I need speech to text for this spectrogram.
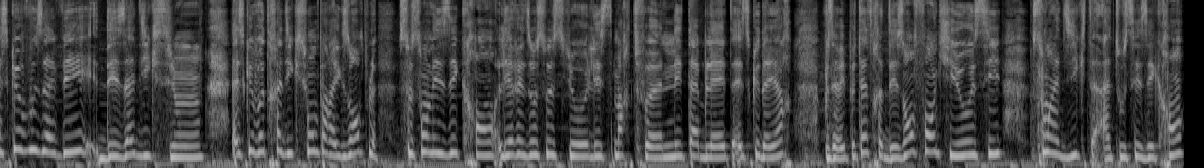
Est-ce que vous avez des addictions? Est-ce que votre addiction, par exemple, ce sont les écrans, les réseaux sociaux, les smartphones, les tablettes? Est-ce que d'ailleurs, vous avez peut-être des enfants qui eux aussi sont addicts à tous ces écrans?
